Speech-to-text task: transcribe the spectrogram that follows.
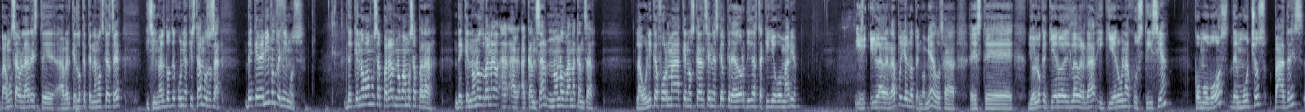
vamos a hablar este a ver qué es lo que tenemos que hacer y si no el 2 de junio aquí estamos, o sea, de que venimos venimos. De que no vamos a parar, no vamos a parar de que no nos van a, cansar, no nos van a cansar. La única forma que nos cansen es que el creador diga hasta aquí llegó Mario. Y, y, la verdad, pues yo no tengo miedo. O sea, este, yo lo que quiero es la verdad y quiero una justicia como voz de muchos padres,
